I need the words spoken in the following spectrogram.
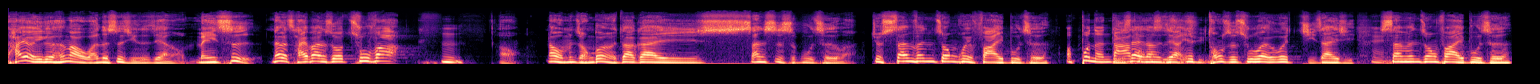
还有一个很好玩的事情是这样哦，每次那个裁判说出发，嗯，那我们总共有大概三四十部车嘛，就三分钟会发一部车。哦，不能比搭赛上是这样，因为同同时出会会挤在一起，三分钟发一部车。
